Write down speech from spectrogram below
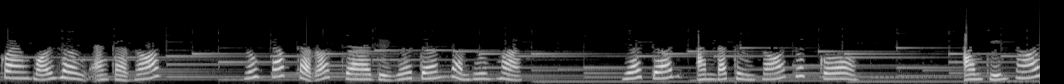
Quang mỗi lần ăn cà rốt, lúc gắp cà rốt ra đều nhớ đến làm thương mặt. Nhớ đến anh đã từng nói với cô. Anh chỉ nói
